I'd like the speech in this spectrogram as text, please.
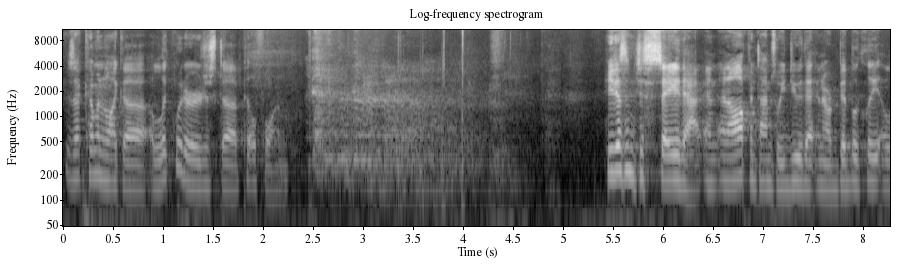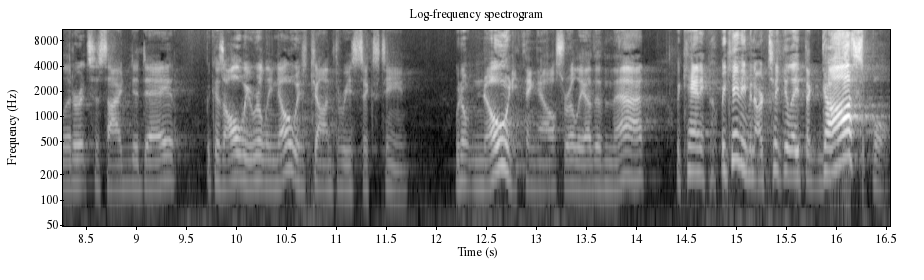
Does that come in like a, a liquid or just a pill form? he doesn't just say that, and, and oftentimes we do that in our biblically illiterate society today because all we really know is John 3:16. We don't know anything else really other than that. We can't, we can't even articulate the gospel.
